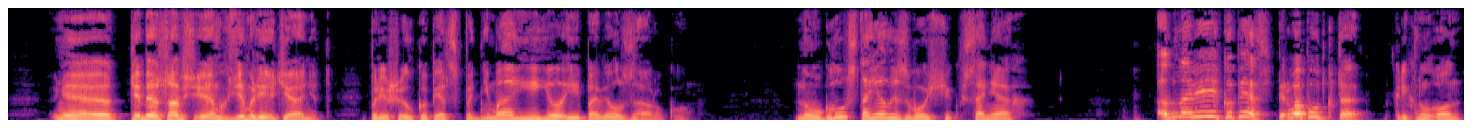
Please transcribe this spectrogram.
— Нет, тебя совсем к земле тянет, — пришил купец, поднимая ее, и повел за руку. На углу стоял извозчик в санях. — Обнови, купец, первопутку-то! — крикнул он.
